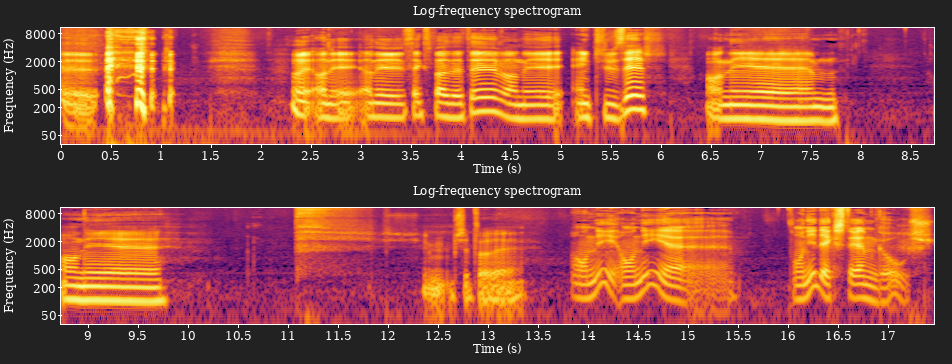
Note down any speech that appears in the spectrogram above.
Euh, ouais, on est, on est sex positive, on est inclusif, on est, euh, on est, euh, je sais pas, euh, On est, on est, euh, on est d'extrême gauche.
